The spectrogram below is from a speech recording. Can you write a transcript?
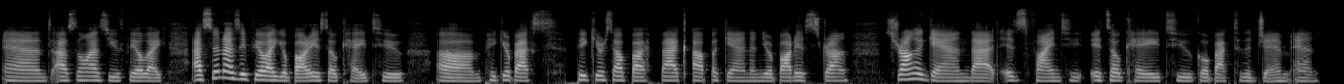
and as long as you feel like as soon as you feel like your body is okay to um, pick your backs pick yourself back, back up again and your body is strong strong again that it's fine to it's okay to go back to the gym and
